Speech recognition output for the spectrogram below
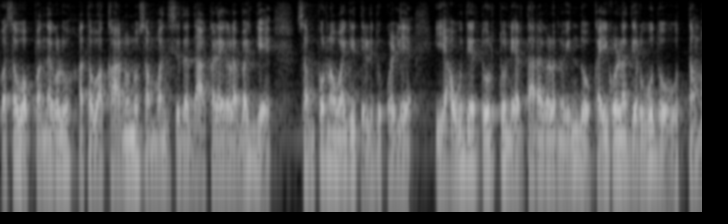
ಹೊಸ ಒಪ್ಪಂದಗಳು ಅಥವಾ ಕಾನೂನು ಸಂಬಂಧಿಸಿದ ದಾಖಲೆಗಳ ಬಗ್ಗೆ ಸಂಪೂರ್ಣವಾಗಿ ತಿಳಿದುಕೊಳ್ಳಿ. ಯಾವುದೇ ತುರ್ತು ನಿರ್ಧಾರಗಳನ್ನು ಇಂದು ಕೈಗೊಳ್ಳದಿರುವುದು ಉತ್ತಮ.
